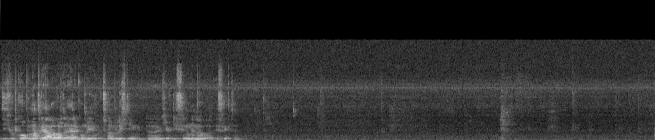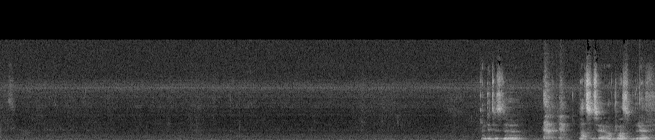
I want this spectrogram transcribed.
Die goedkope materialen worden eigenlijk onder invloed van belichting, uh, geven die fenomenale effecten. En dit is de laatste scène van het laatste bedrijf.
